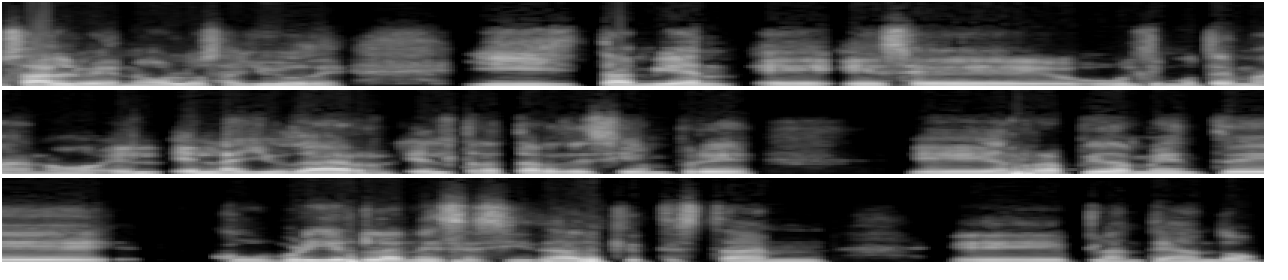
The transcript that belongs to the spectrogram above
salve, ¿no? Los ayude. Y también eh, ese último tema, ¿no? El, el ayudar, el tratar de siempre eh, rápidamente cubrir la necesidad que te están eh, planteando,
